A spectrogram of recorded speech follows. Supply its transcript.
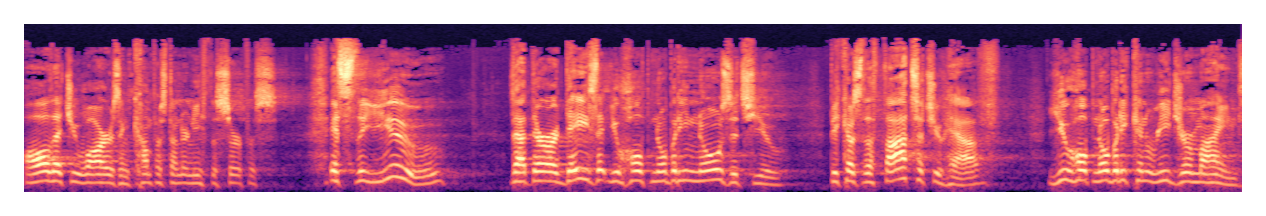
all that you are is encompassed underneath the surface? It's the you that there are days that you hope nobody knows it's you because the thoughts that you have, you hope nobody can read your mind,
